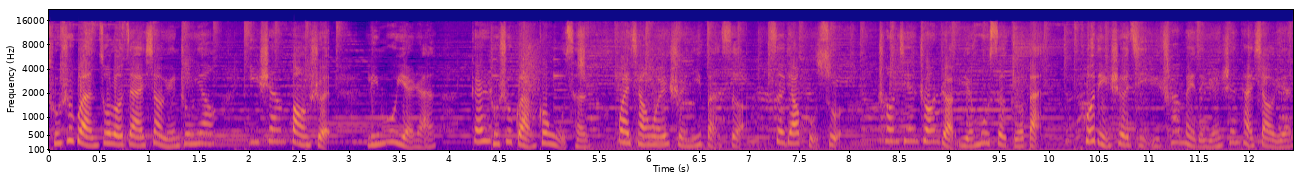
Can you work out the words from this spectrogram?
图书馆坐落在校园中央，依山傍水，林木俨然。该图书馆共五层，外墙为水泥本色，色调朴素，窗间装着原木色隔板。坡顶设计与川美的原生态校园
